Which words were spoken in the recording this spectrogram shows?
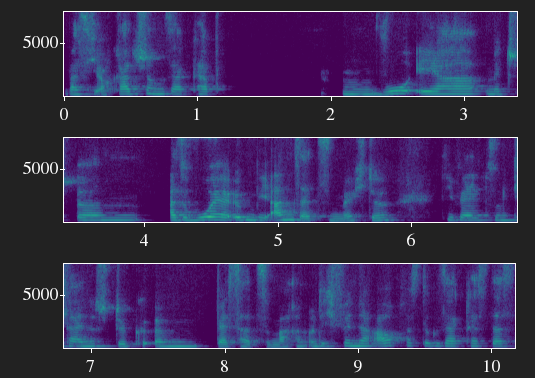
was ich auch gerade schon gesagt habe, wo er mit, ähm, also wo er irgendwie ansetzen möchte, die Welt so ein kleines Stück ähm, besser zu machen. Und ich finde auch, was du gesagt hast, dass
